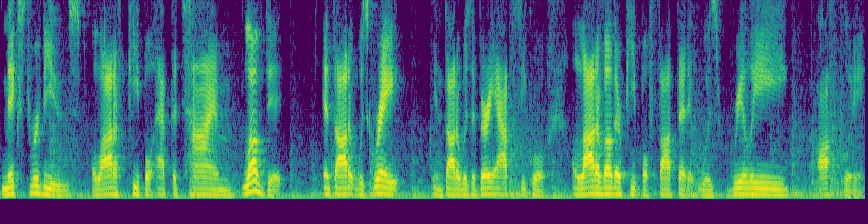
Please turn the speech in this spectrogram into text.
mixed reviews. A lot of people at the time loved it and thought it was great and thought it was a very apt sequel. A lot of other people thought that it was really off-putting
